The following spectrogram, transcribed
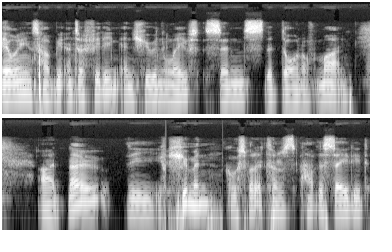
Aliens have been interfering in human lives since the dawn of man, and now the human co-spirators have decided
